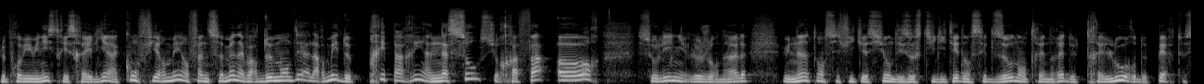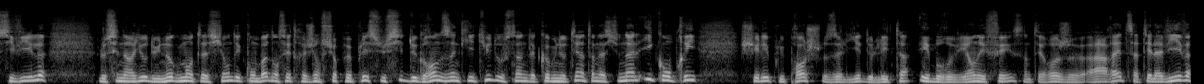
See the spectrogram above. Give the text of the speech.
Le Premier ministre israélien a confirmé en fin de semaine avoir demandé à l'armée de préparer un assaut sur Rafah. Or, souligne le journal, une intensification des hostilités dans cette zone entraînerait de très lourdes pertes civiles. Le scénario d'une augmentation des combats dans cette région surpeuplée suscite de grandes inquiétudes au sein de la communauté internationale, y compris chez les plus proches alliés de l'État hébreu. Et en effet, s'interroge Haaretz à Tel Aviv,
